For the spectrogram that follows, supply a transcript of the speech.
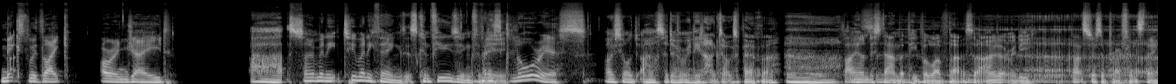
mixed with like orangeade, ah, so many too many things. It's confusing for but me. it's glorious. I also, I also don't really like Dr Pepper. Uh, I understand that people love that, so I don't really. That's just a preference thing.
